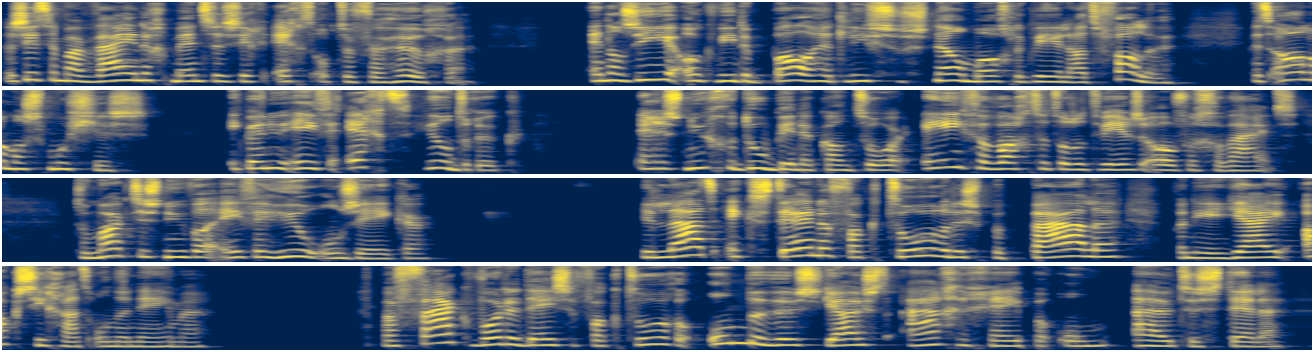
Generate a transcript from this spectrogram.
Er zitten maar weinig mensen zich echt op te verheugen. En dan zie je ook wie de bal het liefst zo snel mogelijk weer laat vallen. Met allemaal smoesjes. Ik ben nu even echt heel druk. Er is nu gedoe binnen kantoor. Even wachten tot het weer is overgewaaid. De markt is nu wel even heel onzeker. Je laat externe factoren dus bepalen wanneer jij actie gaat ondernemen. Maar vaak worden deze factoren onbewust juist aangegrepen om uit te stellen.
